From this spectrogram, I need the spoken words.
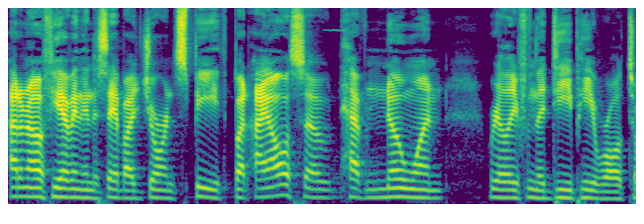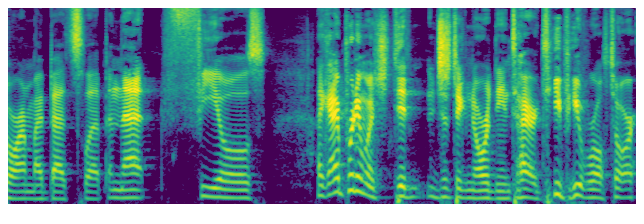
I don't know if you have anything to say about Jordan Spieth, but I also have no one really from the DP World Tour on my bet slip, and that feels like I pretty much didn't just ignored the entire DP World Tour.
